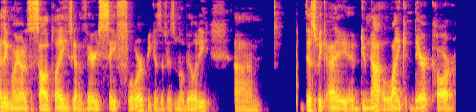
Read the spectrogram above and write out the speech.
I think Mariota is a solid play. He's got a very safe floor because of his mobility. Um, this week, I do not like Derek Carr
